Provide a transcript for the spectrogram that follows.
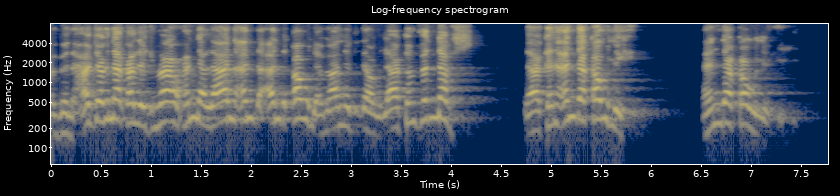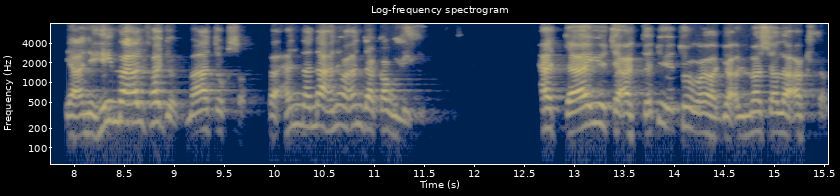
ابن حجر نقل اجماع وحنا الآن عند عند قوله ما نقدر لكن في النفس. لكن عند قوله عند قوله. يعني هي مع الفجر ما تقصر فحنا نحن عند قوله. حتى يتأكد تراجع المسألة أكثر.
